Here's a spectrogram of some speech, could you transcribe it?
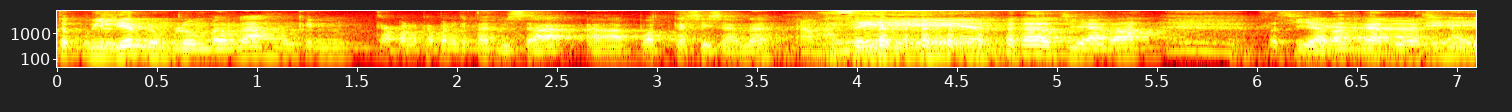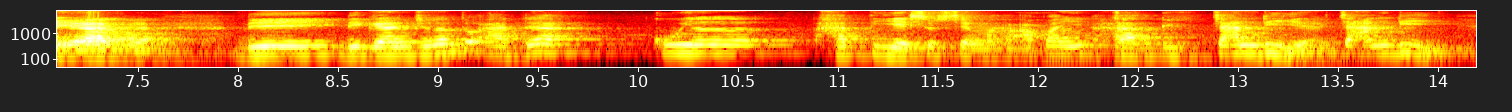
untuk William yang belum pernah mungkin kapan-kapan kita bisa uh, podcast di sana. Amin. Ziarah. Ziarah kan ya, sekalian ya. Di di Ganjuran tuh ada kuil hati Yesus yang maha apa ya? Candi. Candi ya, candi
